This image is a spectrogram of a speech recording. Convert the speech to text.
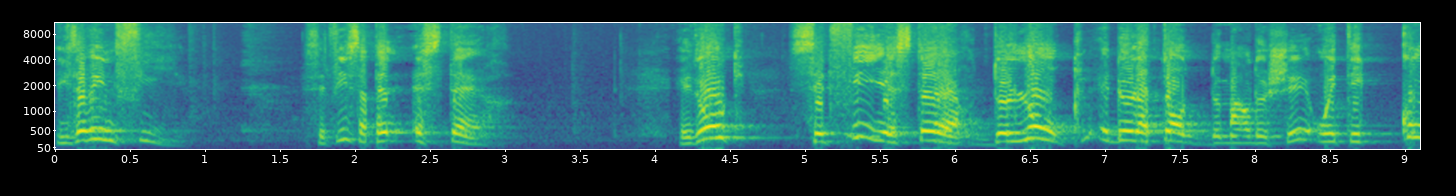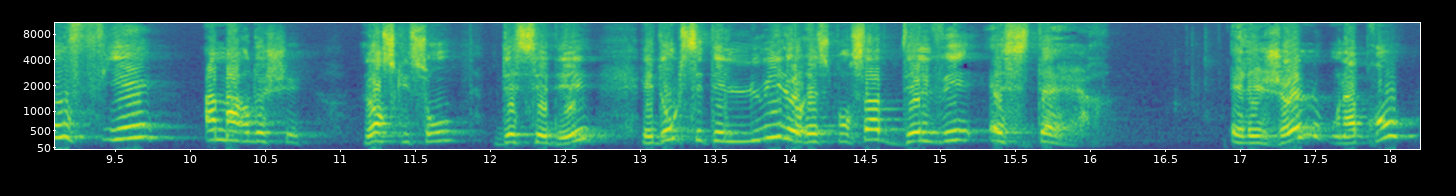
ils avaient une fille. Cette fille s'appelle Esther. Et donc, cette fille Esther, de l'oncle et de la tante de Mardoché, ont été confiées à Mardoché lorsqu'ils sont décédés. Et donc, c'était lui le responsable d'élever Esther. Elle est jeune, on apprend.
